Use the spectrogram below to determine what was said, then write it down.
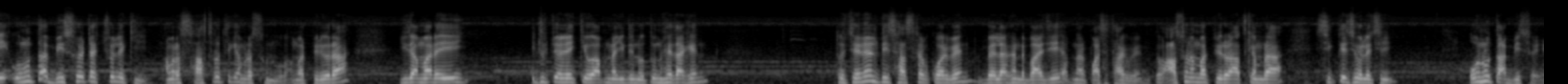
এই অনুতাপ বিষয়টা অ্যাকচুয়ালি কি? আমরা শাস্ত্র থেকে আমরা শুনব। আমার প্রিয়রা, যদি আমার এই ইউটিউব চ্যানেলে কেউ আপনার যদি নতুন হয়ে থাকেন, তো চ্যানেলটি সাবস্ক্রাইব করবেন বেল আইকনটা বাজিয়ে আপনার পাশে থাকবেন। তো আসুন আমার প্রিয়রা, আজকে আমরা শিখতে চলেছি অনুতাপ বিষয়ে।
